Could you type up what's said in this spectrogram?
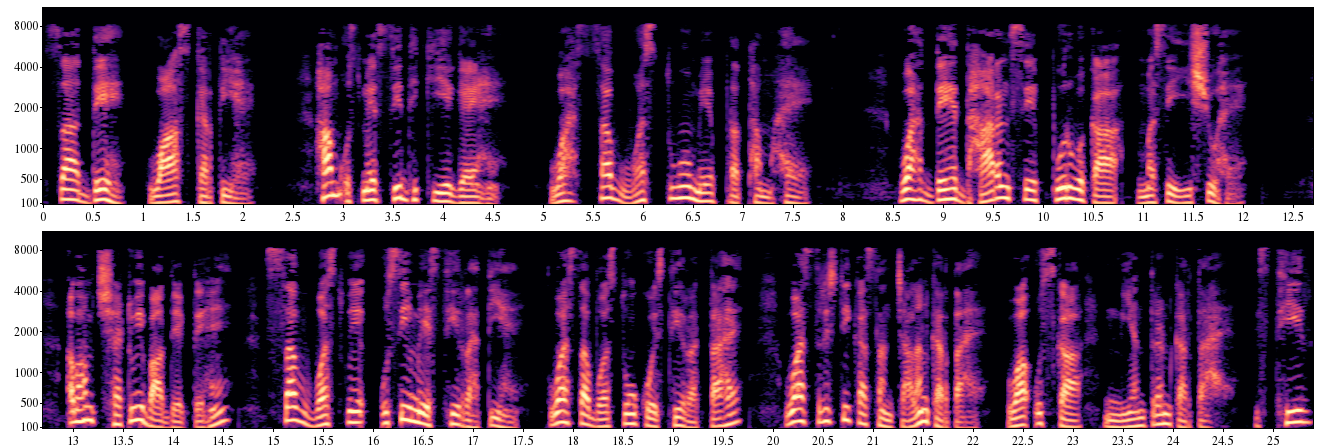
सदेह वास करती है। हम उसमें सिद्ध किए गए हैं। वह सब वस्तुओं में प्रथम है। वह देह धारण से पूर्व का मसीह यीशु है। अब हम छठवीं बात देखते हैं। सब वस्तुएँ उसी में स्थिर रहती हैं। वह सब वस्तुओं को स्थिर रखता है। वह सृष्टि का संचालन करता है। वह उसका नियंत्रण करता है। स्थिर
